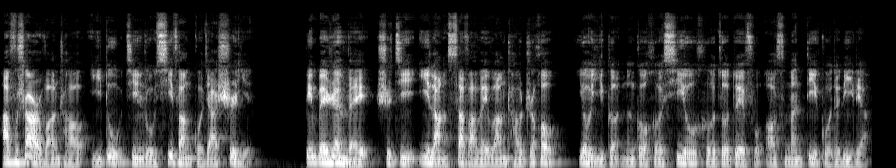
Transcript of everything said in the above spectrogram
阿夫沙尔王朝一度进入西方国家视野，并被认为是继伊朗萨法维王朝之后。又一个能够和西欧合作对付奥斯曼帝国的力量。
